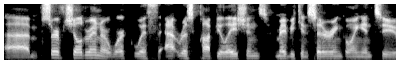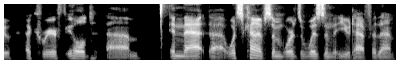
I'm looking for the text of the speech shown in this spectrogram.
um, serve children or work with at risk populations, maybe considering going into a career field um, in that? Uh, what's kind of some words of wisdom that you'd have for them?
